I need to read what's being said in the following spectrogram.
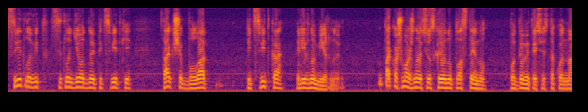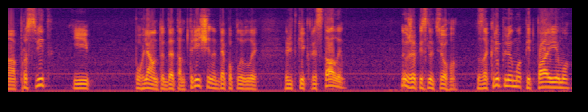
світло від світлодіодної підсвітки, так, щоб була підсвітка рівномірною. Ну, також можна цю скляну пластину подивитись ось тако на просвіт і поглянути, де там тріщини, де попливли рідкі кристали. Ну і вже після цього закріплюємо, підпаюємо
